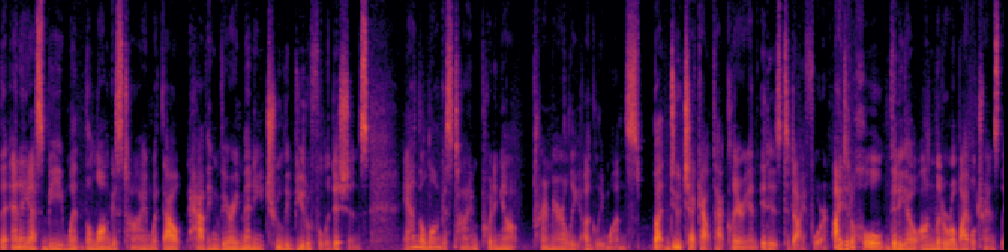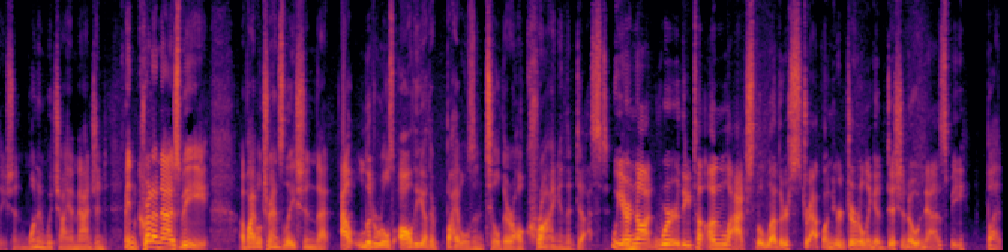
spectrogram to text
the NASB went the longest time without having very many truly beautiful editions, and the longest time putting out primarily ugly ones. But do check out that Clarion, it is to die for. I did a whole video on literal Bible translation, one in which I imagined Increda NASB, a Bible translation that outliterals all the other Bibles until they're all crying in the dust. We are not worthy to unlatch the leather strap on your journaling edition, O Nasby. But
